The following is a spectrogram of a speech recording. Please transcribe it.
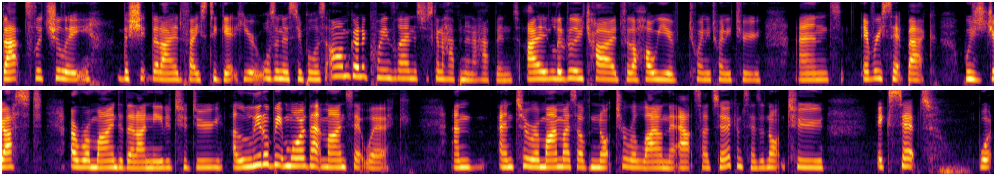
that's literally the shit that I had faced to get here. It wasn't as simple as, oh, I'm going to Queensland, it's just going to happen, and it happened. I literally tried for the whole year of 2022, and every setback was just a reminder that I needed to do a little bit more of that mindset work. And, and to remind myself not to rely on the outside circumstances, not to accept what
